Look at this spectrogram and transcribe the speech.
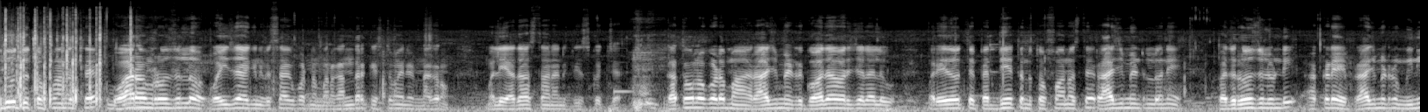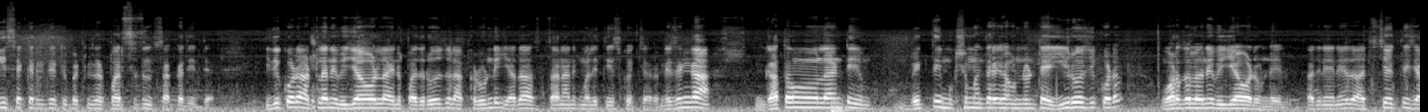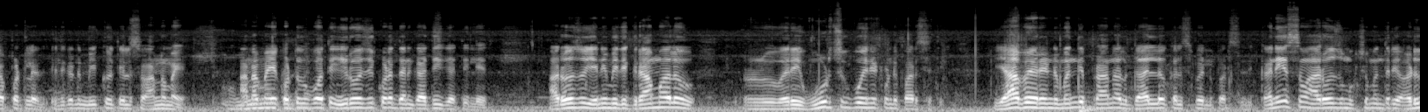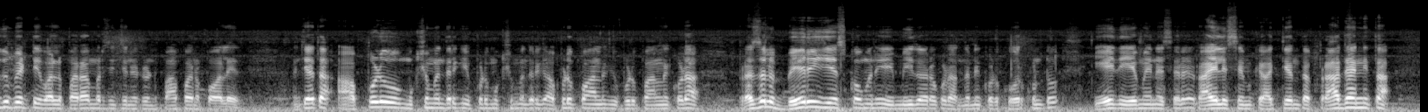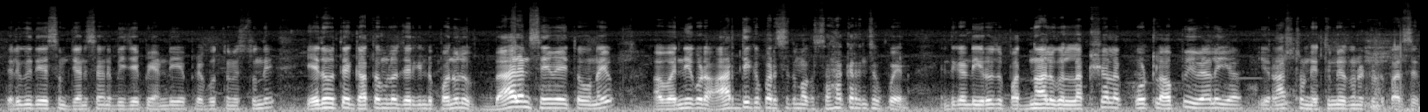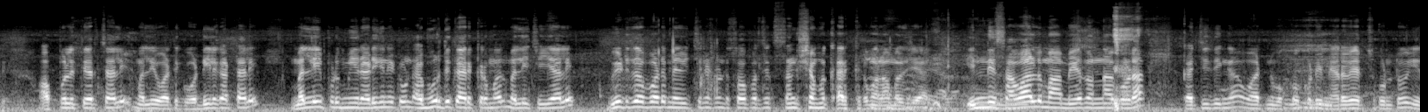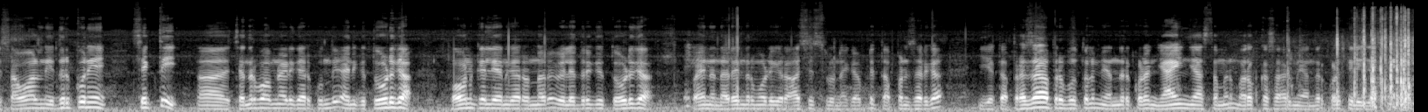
Hudhud తుఫాన్ వస్తే వారం రోజుల్లో వైజాగ్ని విశాఖపట్నం మనకు అందరికి ఇష్టమైన నగరం మళ్ళీ యథాస్థానానికి తీసుకొచ్చారు. గతంలో కూడా మా రాజమండ్రి గోదావరి జిల్లాలు మరి ఏదైతే పెద్ద ఎత్తున తుఫాన్ వస్తే రాజమండ్రిలోనే పది రోజులుండి అక్కడే రాజమండ్రి మినీ సెక్రటరీ పెట్టిన పరిస్థితులను చక్కదిద్దారు. ఇది కూడా అట్లనే విజయవాడలో ఆయన పది రోజులు అక్కడుండి యథాస్థానానికి మళ్ళీ తీసుకొచ్చారు. నిజంగా గతం లాంటి వ్యక్తి ముఖ్యమంత్రిగా ఉండుంటే ఈ రోజు కూడా వరదలోనే విజయవాడ ఉండేది. అది నేనేదో అతిశక్తి చెప్పట్లేదు. ఎందుకంటే మీకు తెలుసు అన్నమయ్య. అన్నమయ్య కొట్టుకుపోతే ఈ రోజు కూడా దానికి అతి గతి లేదు. ఆ రోజు ఎనిమిది గ్రామాలు వరి ఊడ్చుకుపోయినటువంటి పరిస్థితి. యాభై రెండు మంది ప్రాణాలు గాలిలో కలిసిపోయిన పరిస్థితి. కనీసం ఆ రోజు ముఖ్యమంత్రి అడుగుపెట్టి వాళ్ళు పరామర్శించినటువంటి పాపాన పోలేదు. అంచేత అప్పుడు ముఖ్యమంత్రికి ఇప్పుడు ముఖ్యమంత్రికి అప్పుడు పాలనకి ఇప్పుడు పాలనకి కూడా ప్రజలు బేరీ చేసుకోమని మీ ద్వారా కూడా అందరినీ కూడా కోరుకుంటూ ఏది ఏమైనా సరే రాయలసీమకి అత్యంత ప్రాధాన్యత తెలుగుదేశం జనసేన బీజేపీ ఎన్డీఏ ప్రభుత్వం ఇస్తుంది. ఏదైతే గతంలో జరిగిన పనులు బ్యాలెన్స్ ఏవైతే ఉన్నాయో అవన్నీ కూడా ఆర్థిక పరిస్థితి మాకు సహకరించకపోయినా ఎందుకంటే ఈరోజు పద్నాలుగు లక్షల కోట్ల అప్పు ఈవేళ ఈ- ఈ రాష్ట్రం నెత్తి మీద ఉన్నటువంటి పరిస్థితి. అప్పులు తీర్చాలి మళ్ళీ వాటికి వడ్డీలు కట్టాలి మళ్ళీ ఇప్పుడు మీరు అడిగినటువంటి అభివృద్ధి కార్యక్రమాలు మళ్ళీ చేయాలి. వీటితో పాటు మేము ఇచ్చినటువంటి సూపర్ సిక్స్ సంక్షేమ కార్యక్రమాలు అమలు చేయాలి. ఇన్ని సవాళ్ళు మా మీద ఉన్నా కూడా ఖచ్చితంగా వాటిని ఒక్కొక్కటి నెరవేర్చుకుంటూ ఈ సవాళ్ళని ఎదుర్కొనే శక్తి చంద్రబాబు నాయుడు గారికి ఉంది. ఆయనకి తోడుగా పవన్ కళ్యాణ్ గారు ఉన్నారు. వీళ్ళిద్దరికీ తోడుగా పైన నరేంద్ర మోడీ గారి ఆశీస్సులు ఉన్నాయి కాబట్టి తప్పనిసరిగా ఈ యొక్క ప్రజా ప్రభుత్వం మీ అందరికి కూడా న్యాయం చేస్తామని మరొక్కసారి మీ అందరికి కూడా తెలియజేస్తున్నాను.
